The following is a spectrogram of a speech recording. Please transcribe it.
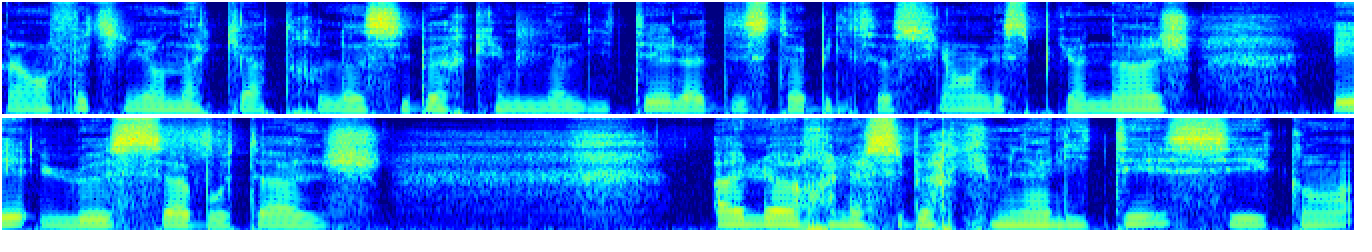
Alors, en fait, il y en a quatre. La cybercriminalité, la déstabilisation, l'espionnage et le sabotage. Alors, la cybercriminalité, c'est quand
